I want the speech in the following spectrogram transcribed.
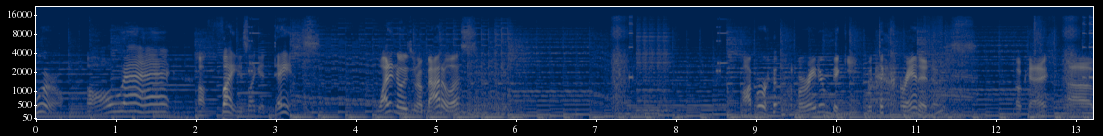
whirl. Alright! A fight is like a dance. Well, I didn't know he was gonna battle us. Oper Operator Mickey with the Cranidos. Okay. Um,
